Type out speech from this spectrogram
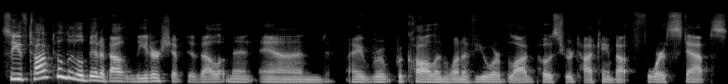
so you've talked a little bit about leadership development and i re- recall in one of your blog posts you were talking about four steps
